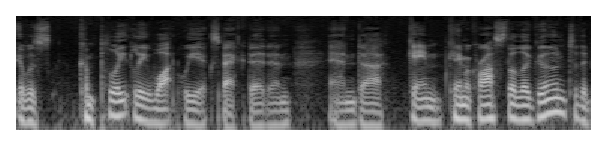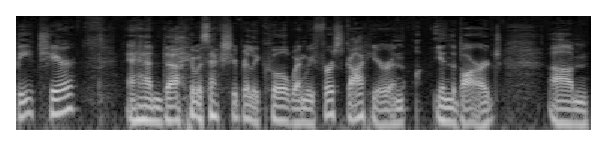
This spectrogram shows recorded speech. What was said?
it was completely what we expected. And and uh, came came across the lagoon to the beach here and uh, it was actually really cool. When we first got here in in the barge um,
